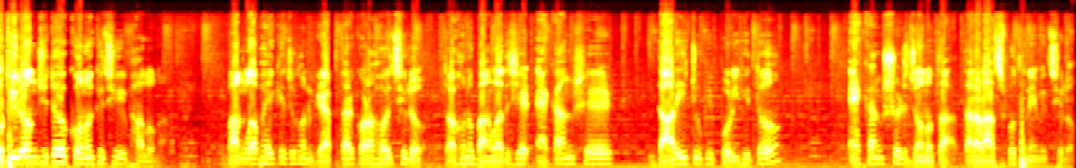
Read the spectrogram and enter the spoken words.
অতিরঞ্জিত কোনো কিছুই ভালো না। বাংলা ভাইকে যখন গ্রেপ্তার করা হয়েছিল, তখনও বাংলাদেশের একাংশের দাড়ি টুপি পরিহিত, একাংশের জনতা তারা রাজপথে নেমেছিল।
